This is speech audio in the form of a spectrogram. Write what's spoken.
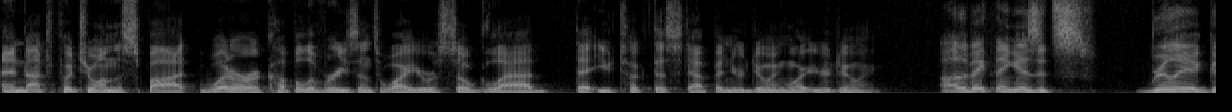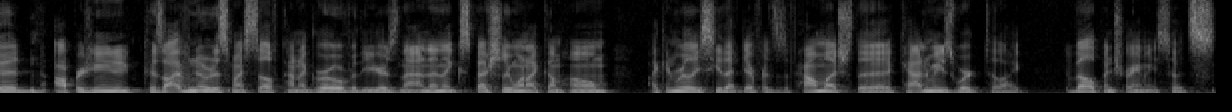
And not to put you on the spot, what are a couple of reasons why you were so glad that you took this step and you're doing what you're doing? Uh, the big thing is it's really a good opportunity because I've noticed myself kind of grow over the years and that, and especially when I come home, I can really see that difference of how much the academies work to like develop and train me. So it's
